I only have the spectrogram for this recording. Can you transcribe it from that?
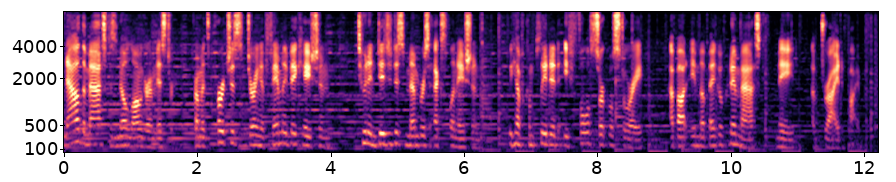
Now the mask is no longer a mystery. From its purchase during a family vacation to an indigenous member's explanation, we have completed a full circle story about a Mabengo Kure mask made of dried fiber.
